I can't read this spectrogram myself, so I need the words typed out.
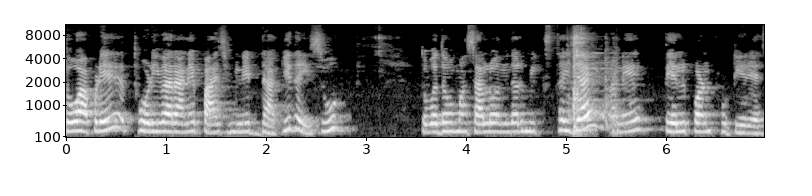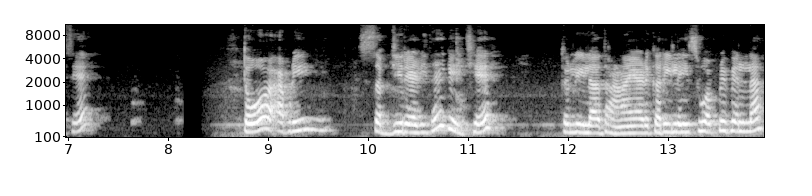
તો આપણે થોડી વાર આને પાંચ મિનિટ ઢાંકી દઈશું. તો બધો મસાલો અંદર મિક્સ થઈ જાય અને તેલ પણ ફૂટી રહેશે. તો આપણી સબ્જી રેડી થઈ ગઈ છે. તો લીલા ધાણા એડ કરી લઈશું આપણે પહેલાં.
